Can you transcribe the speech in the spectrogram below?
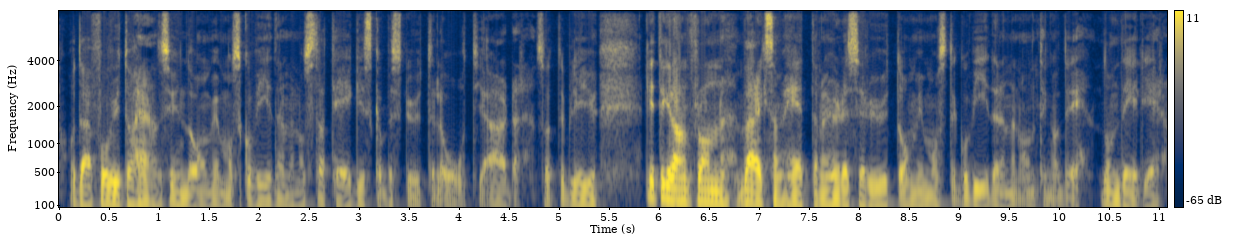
och där får vi ta hänsyn då om vi måste gå vidare med några strategiska beslut eller åtgärder. Så att det blir ju lite grann från verksamheterna hur det ser ut om vi måste gå vidare med någonting av det de delger.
